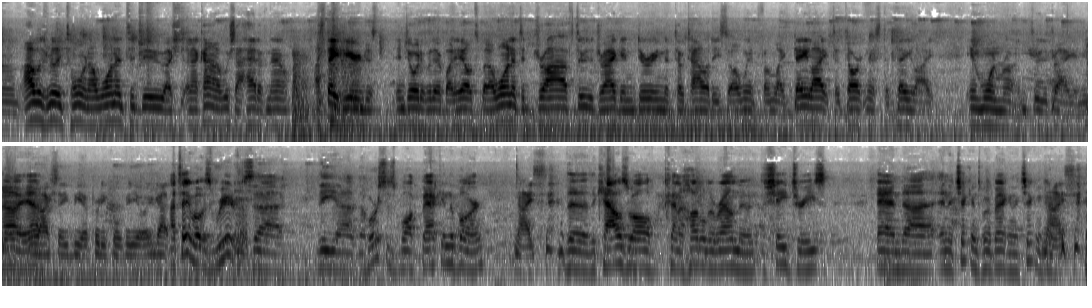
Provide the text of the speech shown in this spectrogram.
Um, I was really torn. I wanted to do, and I kind of wish I had of now. I stayed here and just enjoyed it with everybody else, but I wanted to drive through the Dragon during the totality. So I went from like daylight to darkness to daylight in one run through the Dragon. You know, Oh, yeah. it would actually be a pretty cool video. It got I tell you what was weird was uh, the uh, the horses walked back in the barn. Nice. The the cows were all kind of huddled around the, the shade trees, and uh, and the chickens went back in the chicken coop. nice.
